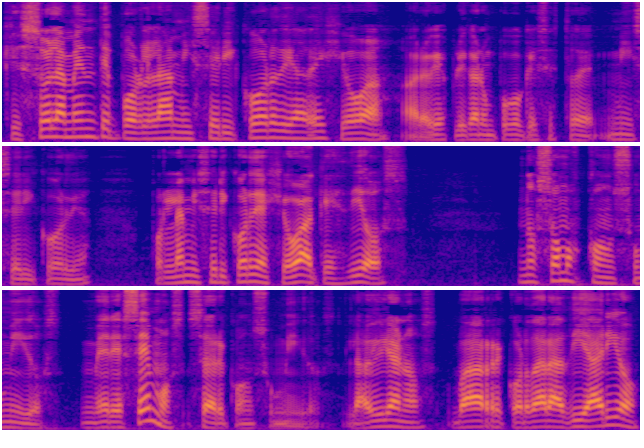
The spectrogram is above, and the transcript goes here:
que solamente por la misericordia de Jehová, ahora voy a explicar un poco qué es esto de misericordia, por la misericordia de Jehová, que es Dios, no somos consumidos, merecemos ser consumidos. La Biblia nos va a recordar a diario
